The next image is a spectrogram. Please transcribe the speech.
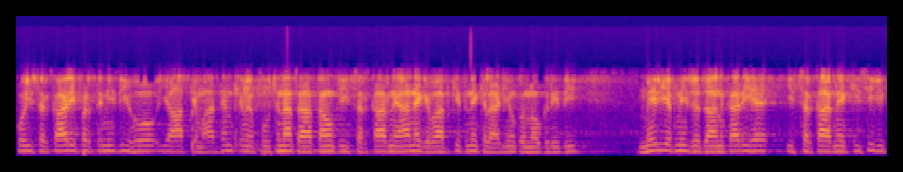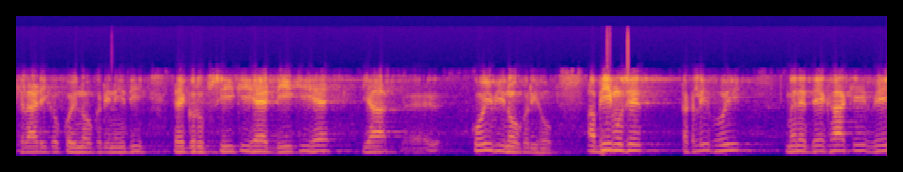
कोई सरकारी प्रतिनिधि हो, या आपके माध्यम से मैं पूछना चाहता हूँ कि सरकार ने आने के बाद कितने खिलाड़ियों को नौकरी दी मेरी अपनी जो जानकारी है इस सरकार ने किसी भी खिलाड़ी को कोई नौकरी नहीं दी, चाहे ग्रुप सी की है, डी की है, या कोई भी नौकरी हो। अभी मुझे तकलीफ़ हुई, मैंने देखा कि वे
